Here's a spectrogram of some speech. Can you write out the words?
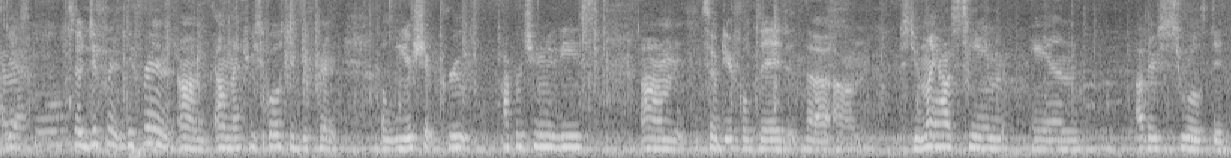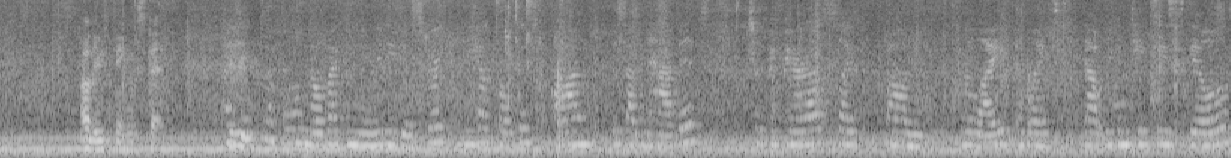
at our school. So different different um, elementary schools do different uh, leadership group opportunities. Um, so Deerfield did the um, student lighthouse team, and other schools did other things that. I think the whole Novi Community District, we have focused on seven habits to prepare us like um, for life and like that we can take these skills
